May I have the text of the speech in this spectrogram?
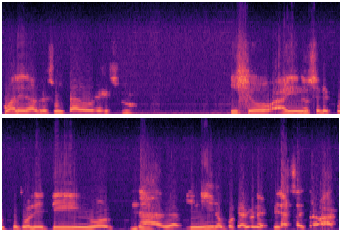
cuál era el resultado de eso. Y yo ahí no se les puso colectivo, nada, vinieron porque había una esperanza de trabajo.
